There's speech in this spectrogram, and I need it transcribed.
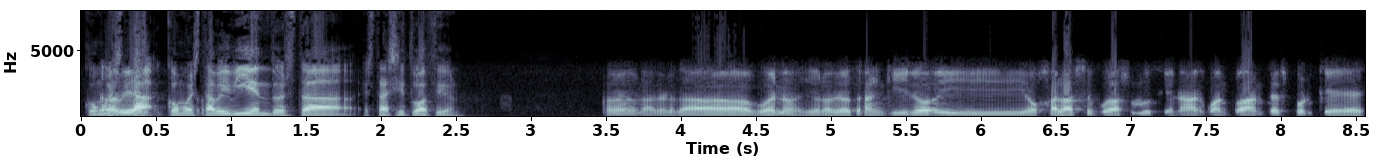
¿Cómo, está, ¿Cómo está viviendo esta, esta situación? Bueno, la verdad, bueno, yo lo veo tranquilo y ojalá se pueda solucionar cuanto antes porque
